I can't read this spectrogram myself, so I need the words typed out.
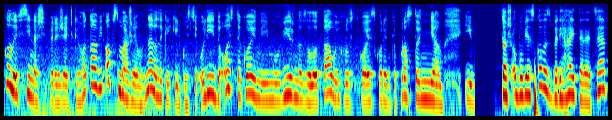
Коли всі наші пиріжечки готові, обсмажуємо на великій кількості олії до ось такої неймовірно золотавої хрусткої скоринки. Просто ням. І Тож обов'язково зберігайте рецепт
